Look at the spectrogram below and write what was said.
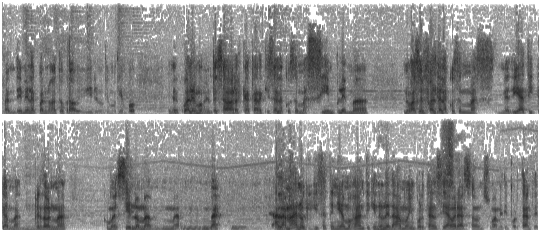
pandemia, la cual nos ha tocado vivir en el último tiempo, en el cual hemos empezado a rescatar quizás las cosas más simples, más nos hacen falta las cosas más mediáticas, más, mm. perdón, más, ¿cómo decirlo?, más, más, a la mano que quizás teníamos antes y que no le mm. dábamos importancia, ahora son sumamente importantes.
